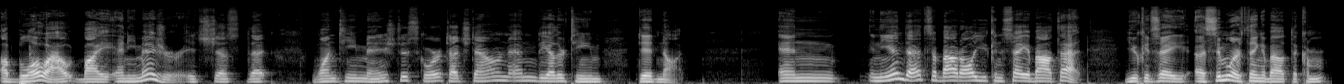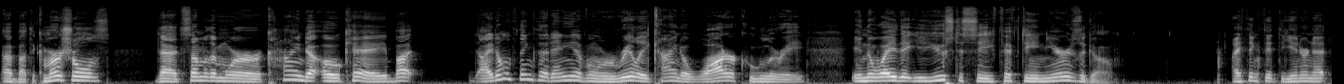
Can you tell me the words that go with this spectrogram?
a blowout by any measure. It's just that one team managed to score a touchdown and the other team did not. And in the end, that's about all you can say about that. You could say a similar thing about the com- about the commercials that some of them were kind of okay, but I don't think that any of them were really kind of water coolery in the way that you used to see 15 years ago. I think that the internet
